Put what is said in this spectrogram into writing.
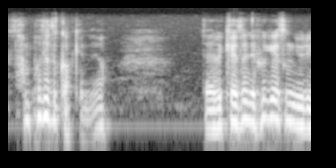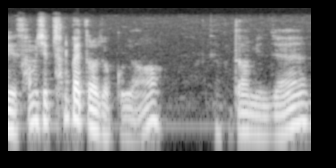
한3% 깎였네요. 자, 이렇게 해서 이제 흑의 승률이 33배 떨어졌고요. 그 다음 이제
